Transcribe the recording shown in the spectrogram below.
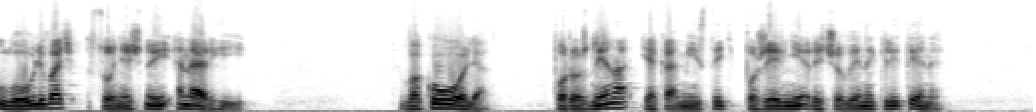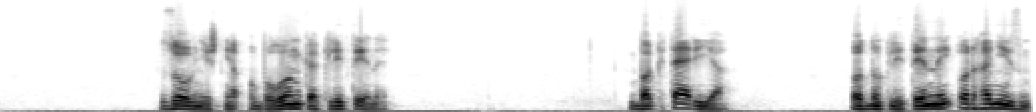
уловлювач сонячної енергії. Вакуоля порожнина, яка містить поживні речовини клітини. Зовнішня оболонка клітини. Бактерія одноклітинний організм,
